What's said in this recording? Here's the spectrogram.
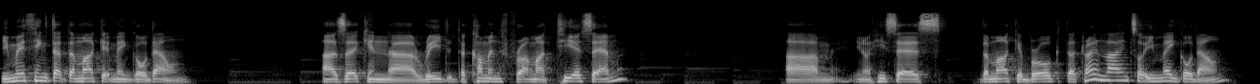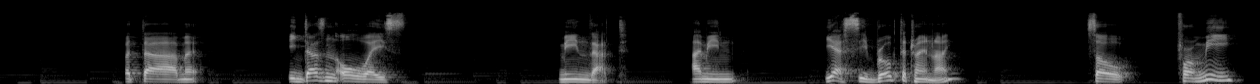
you may think that the market may go down. As I can uh, read the comment from uh, TSM, um, you know, he says the market broke the trend line, so it may go down. But um, it doesn't always mean that? I mean, yes, it broke the trend line. So for me,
